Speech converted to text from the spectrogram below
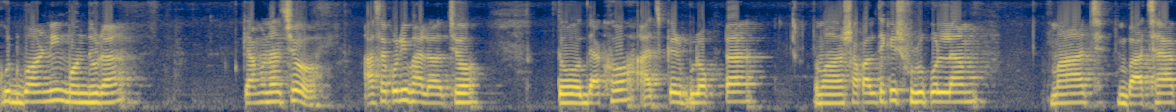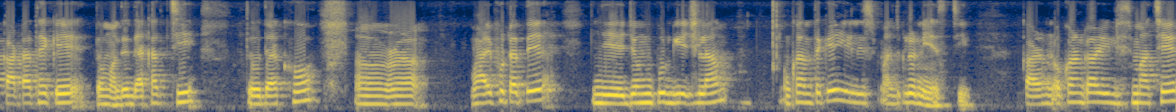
গুড মর্নিং বন্ধুরা। কেমন আছো? আশা করি ভালো আছো। তো দেখো, আজকের ব্লগটা তোমার সকাল থেকে শুরু করলাম। মাছ, বাছা, কাটা থেকে তোমাদের দেখাচ্ছি। তো দেখো ভাইফোঁটাতে যে জঙ্গিপুর গিয়েছিলাম, ওখান থেকে ইলিশ মাছগুলো নিয়ে এসেছি। কারণ ওখানকার ইলিশ মাছের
